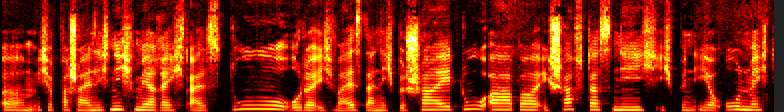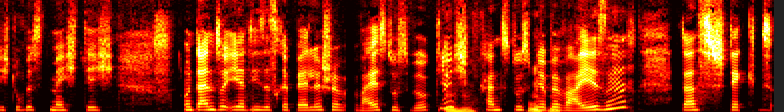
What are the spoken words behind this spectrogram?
ähm, ich habe wahrscheinlich nicht mehr Recht als du oder ich weiß da nicht Bescheid, du aber, ich schaff das nicht, ich bin eher ohnmächtig, du bist mächtig. Und dann so eher dieses rebellische, weißt du es wirklich? Mhm. Kannst du es mhm. mir beweisen? Das steckt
